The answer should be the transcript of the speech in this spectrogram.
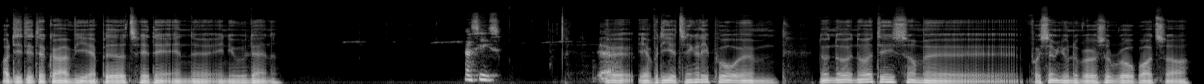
og det er det, der gør, at vi er bedre til det end, øh, end i udlandet. Præcis. Ja. Øh, ja, fordi jeg tænker lige på, øh, noget, noget, noget af det, som øh, for eksempel Universal Robots og,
